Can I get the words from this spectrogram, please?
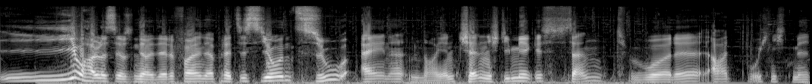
Jo, hallo, servus und deine Freunde der Präzision zu einer neuen Challenge, die mir gesandt wurde, aber wo ich nicht mehr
